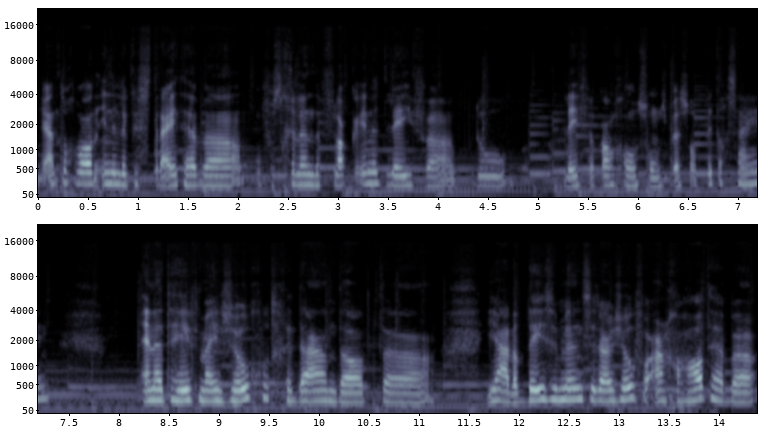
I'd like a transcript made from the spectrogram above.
ja, toch wel een innerlijke strijd hebben op verschillende vlakken in het leven. Ik bedoel, leven kan gewoon soms best wel pittig zijn. En het heeft mij zo goed gedaan dat, uh, ja, dat deze mensen daar zoveel aan gehad hebben.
